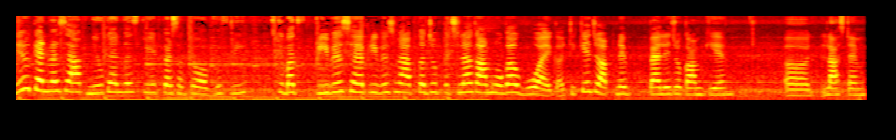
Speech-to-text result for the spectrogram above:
न्यू कैनवस है आप न्यू कैनवस क्रिएट कर सकते हो ऑब्वियसली उसके बाद प्रीवियस है। प्रीवियस में आपका जो पिछला काम होगा, वो आएगा, ठीक है? जो आपने पहले जो काम किया है लास्ट टाइम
